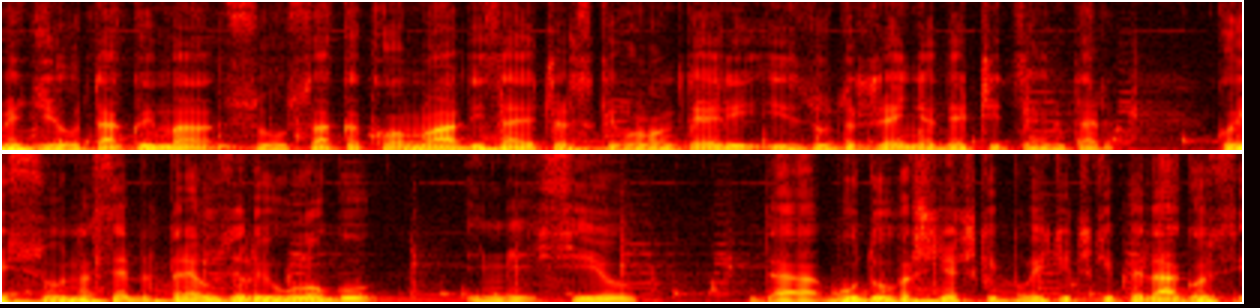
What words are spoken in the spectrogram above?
Među takvima su svakako mladi zaječarski volonteri iz udruženja Deči centar, koji su na sebe preuzeli ulogu i misiju da budu vršnjački politički pedagozi,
